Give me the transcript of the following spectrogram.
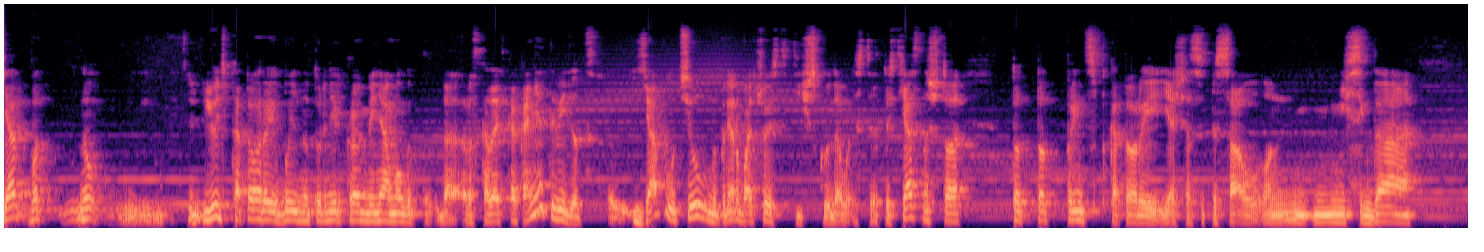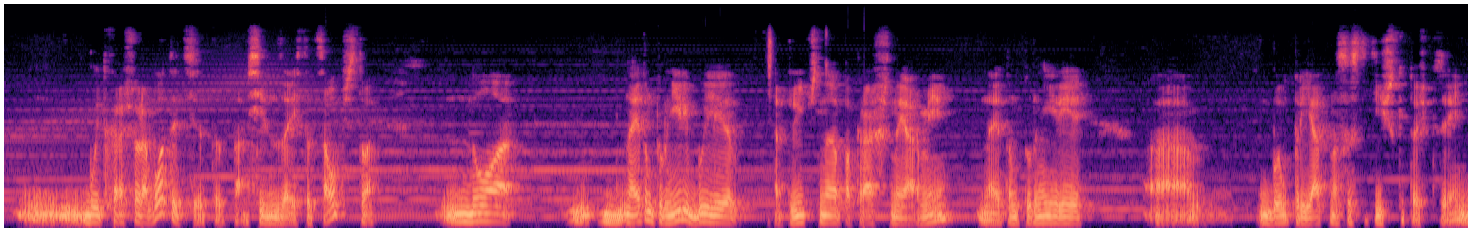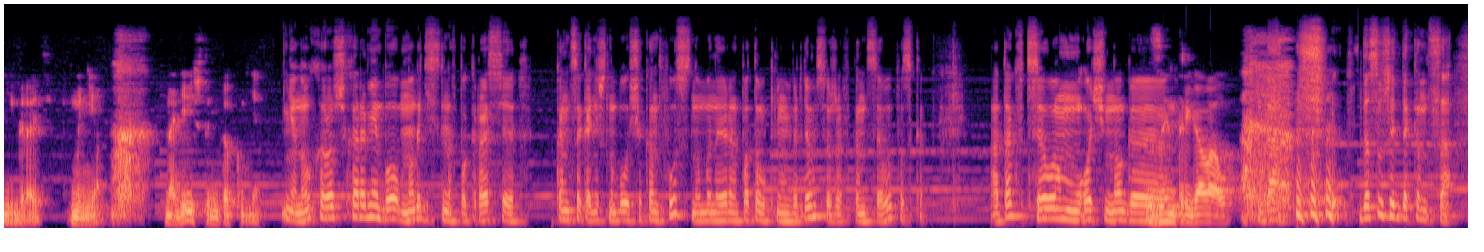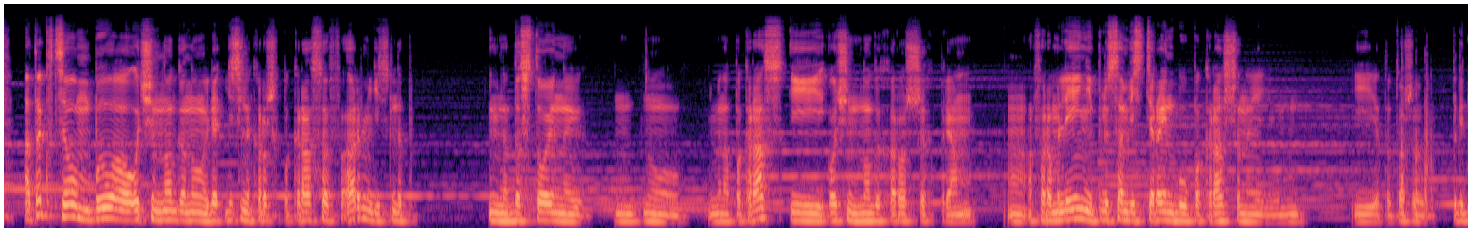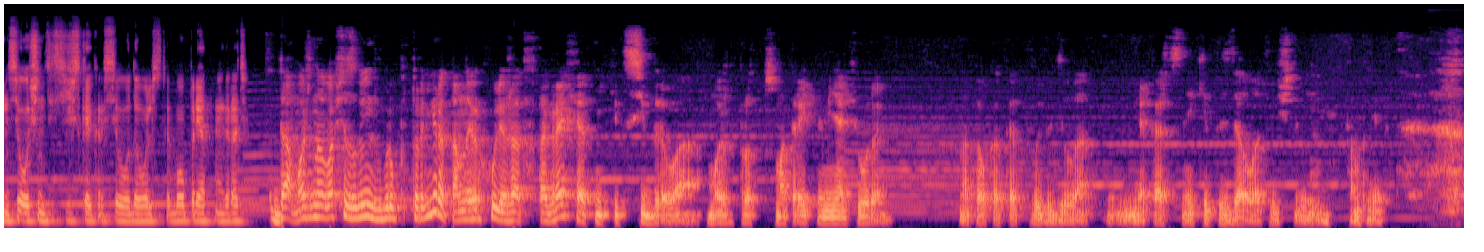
я вот, ну, люди, которые были на турнире, кроме меня, могут да, рассказать, как они это видят. Я получил, например, большое эстетическое удовольствие. То есть ясно, что тот, тот принцип, который я сейчас описал, он не всегда будет хорошо работать, это там сильно зависит от сообщества, но на этом турнире были отлично покрашенные армии, на этом турнире а, был приятно с эстетической точки зрения играть мне. Надеюсь, что не только мне. Не, ну хороших армий было много действительно в покрасе. В конце, конечно, был еще конфуз, но мы, наверное, потом к нему вернемся уже в конце выпуска. А так в целом очень много... Заинтриговал. Да, дослушать до конца. А так в целом было очень много, ну, действительно хороших покрасов армии, действительно именно достойный, ну, именно покрас, и очень много хороших прям оформлений, плюс сам весь террейн был покрашенный, и это тоже приносило очень эстетическое красивое удовольствие. Было приятно играть. Да, можно вообще заглянуть в группу турнира, там наверху лежат фотографии от Никиты Сидорова, можно просто посмотреть на миниатюры, на то, как это выглядело. Мне кажется, Никита сделал отличный комплект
